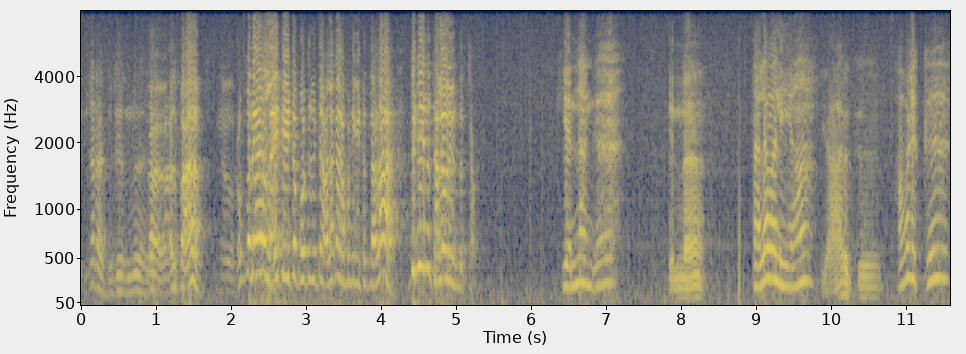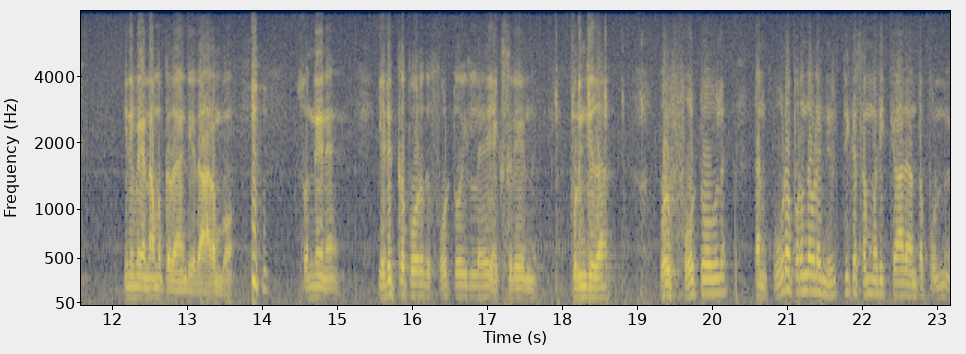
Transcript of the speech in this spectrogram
என்னடா திடீர்னு? அதுப்பா ரொம்ப நேரம் லைட் லைட்ட போட்டுக்கிட்டு அலங்காரம் பண்ணிக்கிட்டு இருந்தாளா? திடீர்னு தலைவலி வந்துருச்சான் என்னங்க? என்ன? தலைவலியா? யாருக்கு? அவளுக்கு? இனிமே நமக்கு தாண்டி ஏதோ ஆரம்பம். சொன்னேனே. எடுக்க போறது போட்டோ இல்ல எக்ஸ்ரேன்னு புரிஞ்சுதா? ஒரு போட்டோவுல தன் கூட பிறந்தவளை நிறுத்திக்க சம்மதிக்காத அந்த பொண்ணு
